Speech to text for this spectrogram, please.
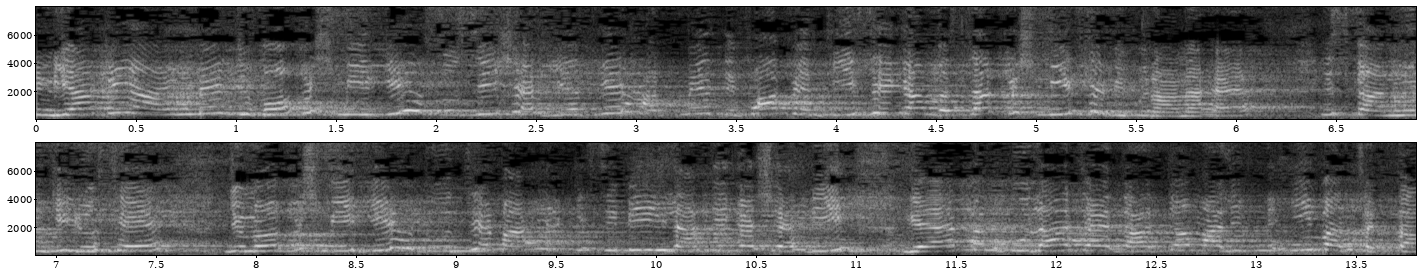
इंडिया के आइन में जम्मू कश्मीर की खसूसी शहरीत के हक में दिफा पैंतीस का मसला पुराना है। इस कानून की रूह से जम्मू कश्मीर की हदूद से बाहर किसी भी इलाके का शहरी गैर मनकूला जायदाद का मालिक नहीं बन सकता।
